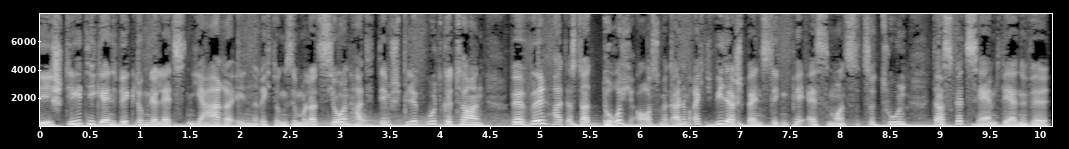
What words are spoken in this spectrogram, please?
Die stetige Entwicklung der letzten Jahre in Richtung Simulation hat dem Spiel gut getan. Wer will, hat es da durchaus mit einem recht widerspenstigen PS-Monster zu tun, das gezähmt werden will.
